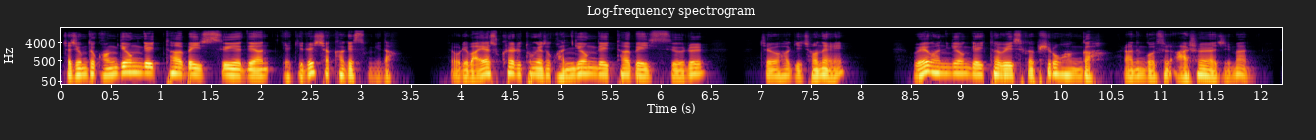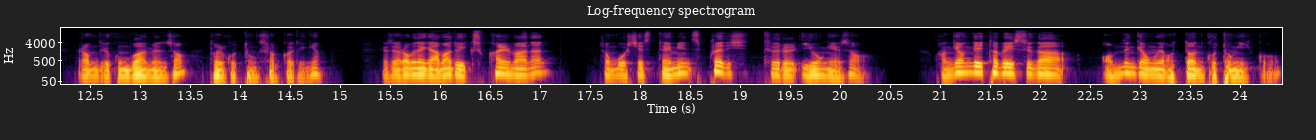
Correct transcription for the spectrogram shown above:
자, 지금부터 관계형 데이터베이스에 대한 얘기를 시작하겠습니다. 자, 우리 MySQL을 통해서 관계형 데이터베이스를 제어하기 전에 왜 관계형 데이터베이스가 필요한가 라는 것을 아셔야지만 여러분들이 공부하면서 덜 고통스럽거든요. 그래서 여러분에게 아마도 익숙할 만한 정보 시스템인 스프레드시트를 이용해서 관계형 데이터베이스가 없는 경우에 어떤 고통이 있고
